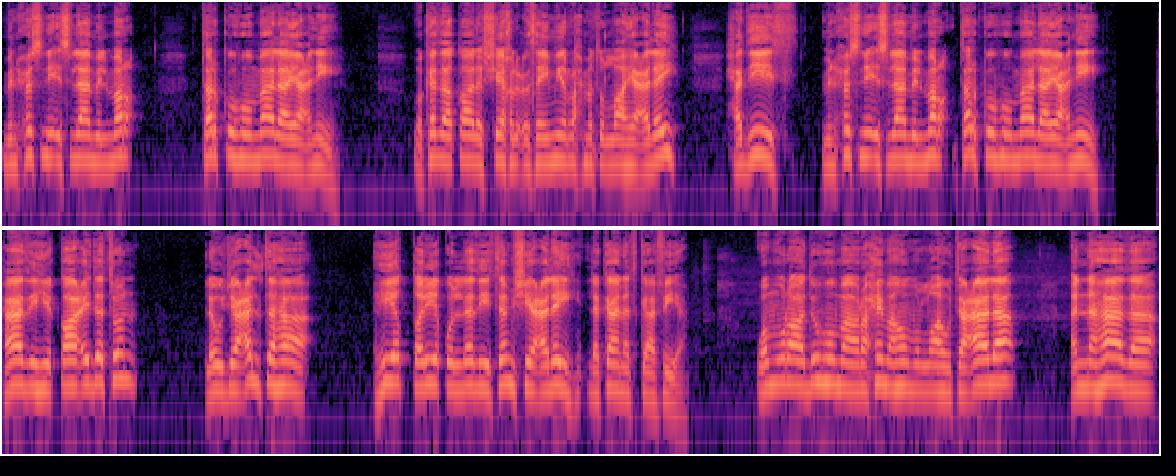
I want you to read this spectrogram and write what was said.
من حسن إسلام المرء تركه ما لا يعنيه وكذا قال الشيخ العثيمين رحمة الله عليه حديث من حسن إسلام المرء تركه ما لا يعنيه هذه قاعدة لو جعلتها هي الطريق الذي تمشي عليه لكانت كافية. ومرادهما رحمهم الله تعالى أن هذا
